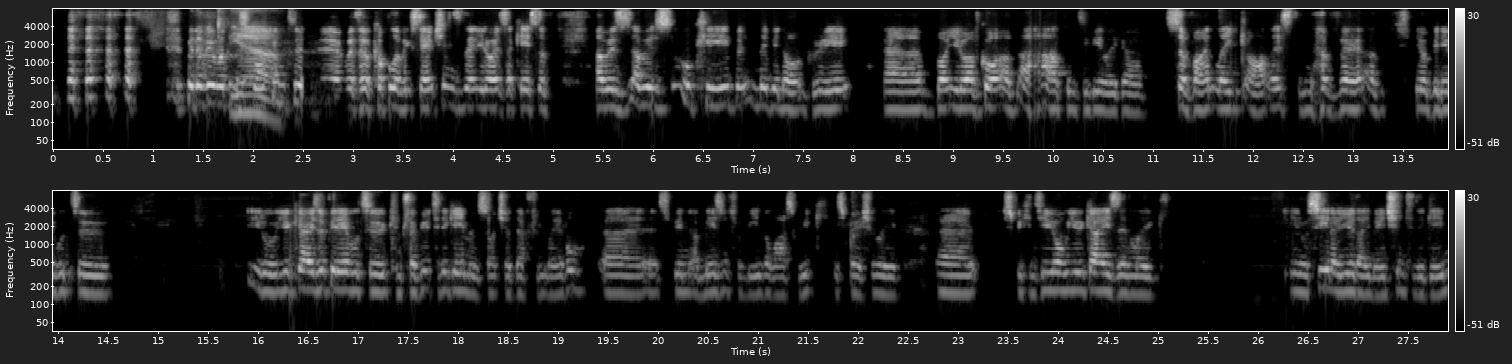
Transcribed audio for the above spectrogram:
with everyone that's yeah. spoken to, uh, with a couple of exceptions. That you know, it's a case of I was I was okay, but maybe not great. Uh, but you know, I've got a, I happen to be like a savant-like artist, and have uh, you know been able to you know, you guys have been able to contribute to the game in such a different level. Uh, it's been amazing for me the last week, especially uh, speaking to you all, you guys, and like, you know, seeing a new dimension to the game.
